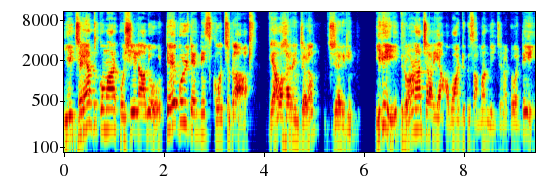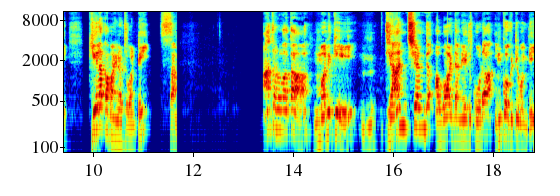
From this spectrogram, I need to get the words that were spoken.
ఈ జయంత్ కుమార్ పుషీలాలు టేబుల్ టెన్నిస్ కోచ్గా వ్యవహరించడం జరిగింది. ఇది ద్రోణాచార్య అవార్డుకు సంబంధించినటువంటి కీలకమైనటువంటి ఆ తర్వాత మనకి ధ్యాన్ చంద్ అవార్డ్ అనేది కూడా ఇంకొకటి ఉంది.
